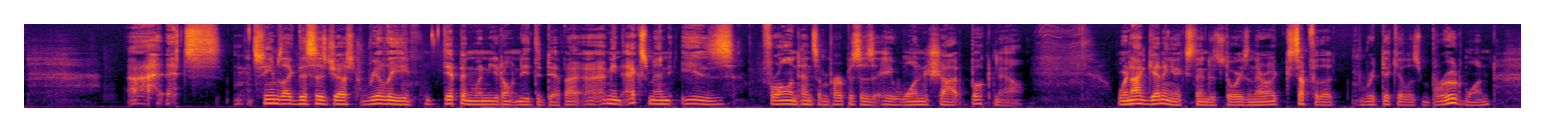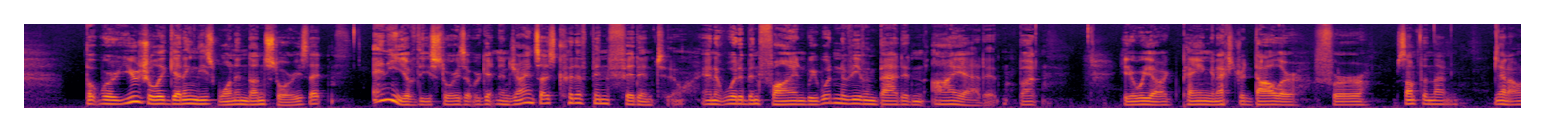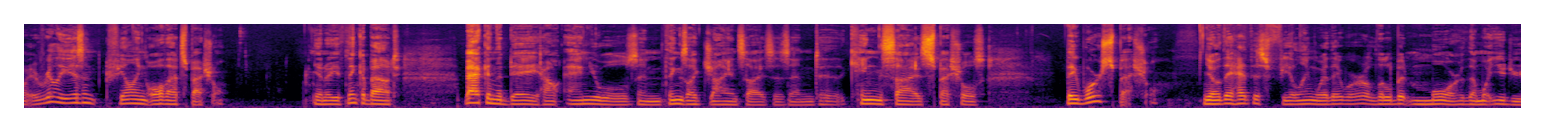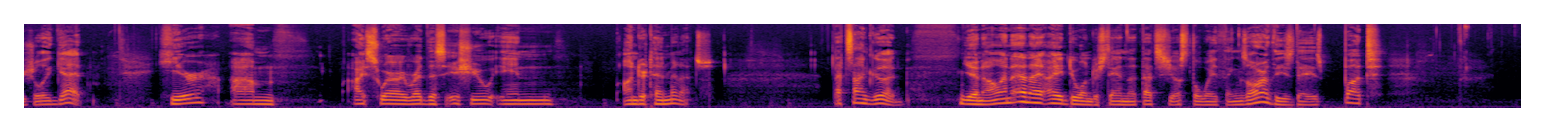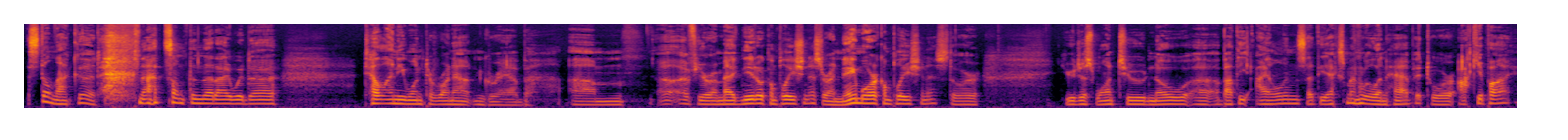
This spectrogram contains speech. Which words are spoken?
Uh, it's it seems like this is just really dipping when you don't need to dip. I, I mean, X Men is, for all intents and purposes, a one shot book now. We're not getting extended stories in there, except for the ridiculous Brood one. But we're usually getting these one and done stories that any of these stories that we're getting in Giant Size could have been fit into, and it would have been fine. We wouldn't have even batted an eye at it. But here we are paying an extra dollar for something that, you know, it really isn't feeling all that special. You know, you think about back in the day how annuals and things like giant sizes and uh, king size specials they were special. You know, they had this feeling where they were a little bit more than what you'd usually get. Here, um, I swear I read this issue in under 10 minutes. That's not good, you know, and, and I, I do understand that that's just the way things are these days, but still not good. not something that I would uh, tell anyone to run out and grab. Um, uh, if you're a Magneto completionist or a Namor completionist or you just want to know uh, about the islands that the X Men will inhabit or occupy,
